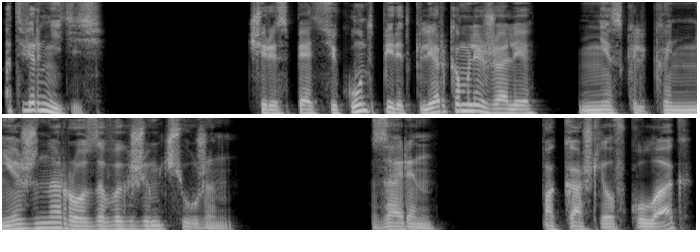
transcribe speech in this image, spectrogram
«Отвернитесь». Через пять секунд перед клерком лежали несколько нежно-розовых жемчужин. Зарин покашлял в кулак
